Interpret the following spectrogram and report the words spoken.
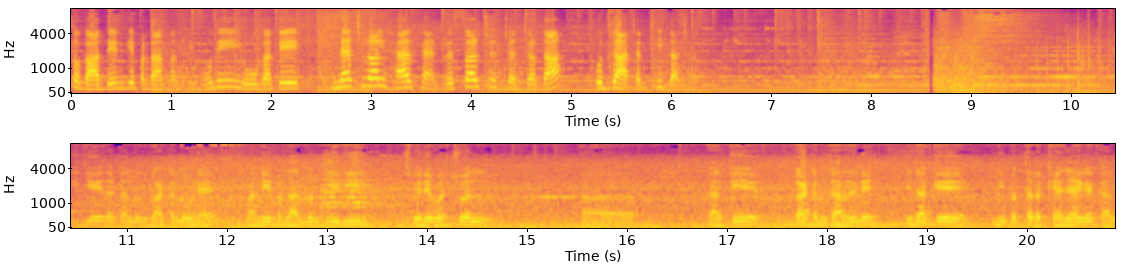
ਸੌਗਾਤ ਦੇਣਗੇ ਪ੍ਰਧਾਨ ਮੰਤਰੀ ਮੋਦੀ। ਯੋਗ ਅਤੇ natural health and research Jhajjar ਦਾ ਉਦਘਾਟਨ ਕੀਤਾ ਜਾਏਗਾ ਪੀਜੀਆਈ ਦਾ ਕੱਲ ਉਦਘਾਟਨ ਹੋ ਰਿਹਾ ਹੈ। ਮਾਨਨੀय ਪ੍ਰਧਾਨ ਮੰਤਰੀ ਜੀ ਸਵੇਰੇ ਵਰਚੁਅਲ ਕਰਕੇ ਉਦਘਾਟਨ ਕਰ ਰਹੇ ਨੇ। ਜਿਹਦਾ ਕਿ ਨੀਂਹ ਪੱਥਰ ਰੱਖਿਆ ਜਾਏਗਾ ਕੱਲ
